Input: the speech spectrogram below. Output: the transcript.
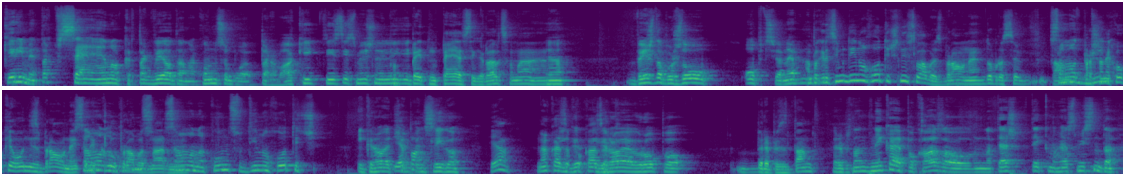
kjer jim je tako vseeno, ker tako vejo, da na koncu bojo prvaki tisti smešni ligi. 55 igralcev ima. Ja. Ja. Veš, da boš zelo opcijo. Ne? Ampak recimo Dino Hotič ni slabo izbral, ne? Dobro se Samo vprašanje, koliko je on izbral, ne? Ker samo, pravo koncu, denar. samo na koncu Dino Hotič igral je Champions League, Ja, ima kaj za pokazati. igral je Evropo. Reprezentant. Reprezentant nekaj je pokazal na težkih tekmah. Jaz mislim, da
